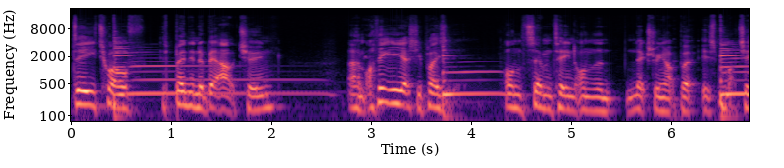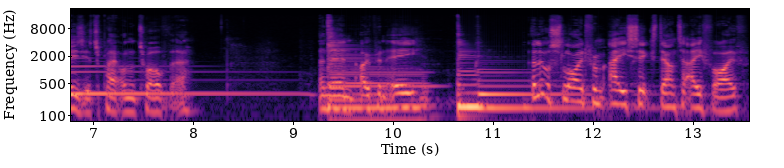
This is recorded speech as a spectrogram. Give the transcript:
D12 is bending a bit out of tune. Um, I think he actually plays it on 17 on the next string up, but it's much easier to play it on the 12 there. And then open E, a little slide from A6 down to A5,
